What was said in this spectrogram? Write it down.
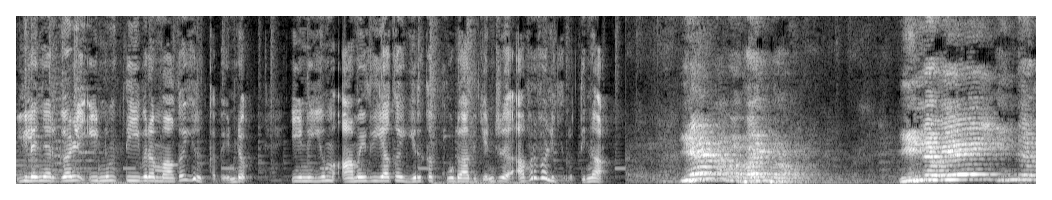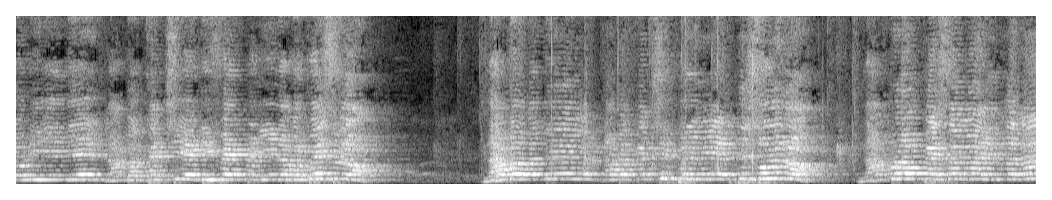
இளைஞர்கள் இன்னும் தீவிரமாக இருக்க வேண்டும். இனியும் அமைதியாக இருக்கக்கூடாது என்று அவர் வலியுறுத்தினார். ஏன் நம்ம பயப்படுறோம்? இன்னமே இந்த நொடியிலிருந்து நம்ம கட்சியை டிஃபைன் பண்ணி நம்ம பேசணும் நம்ம வந்து நம்ம கட்சி பிரிவை எடுத்து சொல்லணும். நம்மளும் பேசாம இருந்தனா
